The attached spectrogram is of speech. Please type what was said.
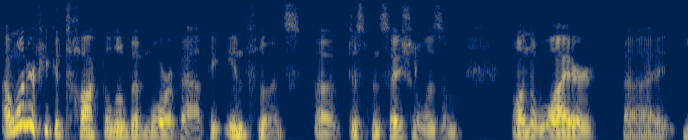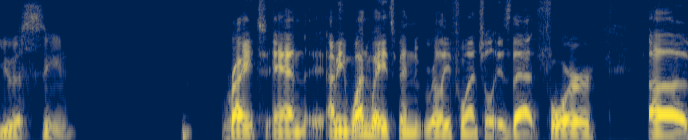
I wonder if you could talk a little bit more about the influence of dispensationalism on the wider uh, U.S. scene. Right, and I mean, one way it's been really influential is that for uh,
